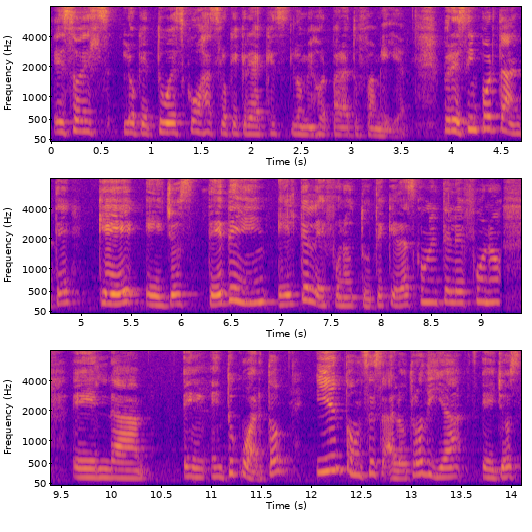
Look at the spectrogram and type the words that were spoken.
Eso es lo que tú escojas, lo que creas que es lo mejor para tu familia. Pero es importante que ellos te den el teléfono, tú te quedas con el teléfono en, en, tu cuarto y entonces al otro día ellos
